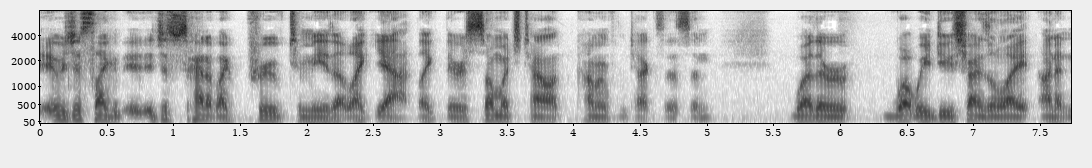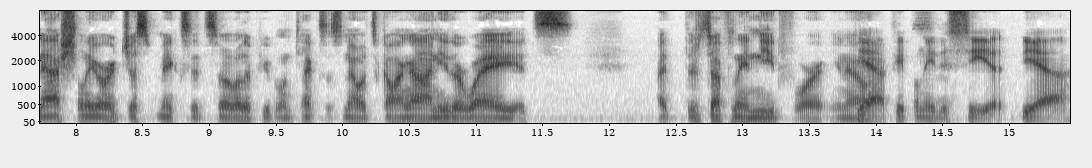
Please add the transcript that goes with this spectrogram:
it was just like, it just kind of like proved to me that, like, yeah, like there's so much talent coming from Texas. And whether what we do shines a light on it nationally or it just makes it so other people in Texas know what's going on, either way, it's, I, there's definitely a need for it, you know? Yeah. People need to see it. Yeah.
